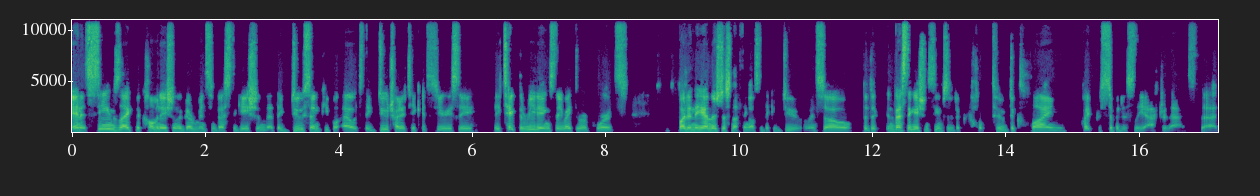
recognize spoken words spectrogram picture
And it seems like the culmination of the government's investigation that they do send people out, they do try to take it seriously, they take the readings, they write the reports, but in the end, there's just nothing else that they can do. And so the de- investigation seems to, dec- to decline quite precipitously after that. That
